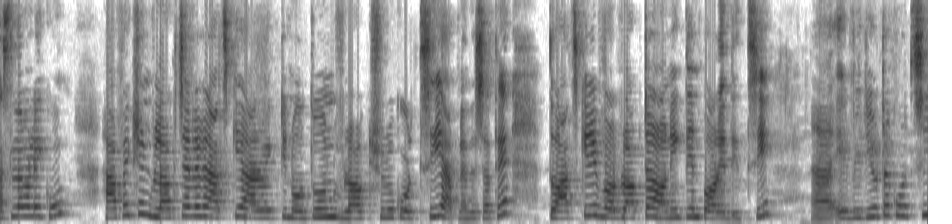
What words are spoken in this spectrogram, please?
আসসালামু আলাইকুম। হাফ অ্যাকশন ব্লগ চ্যানেলে আজকে আরও একটি নতুন ব্লগ শুরু করছি আপনাদের সাথে। তো আজকের এই ব্লগটা অনেক দিন পরে দিচ্ছি। এই ভিডিওটা করছি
